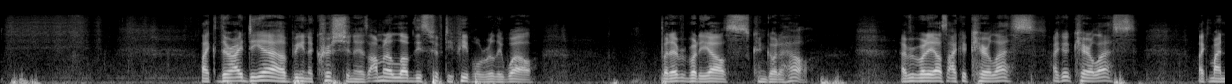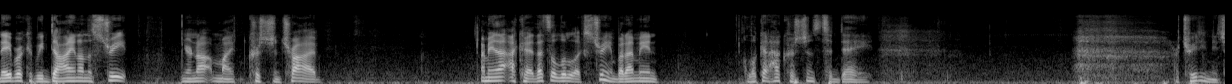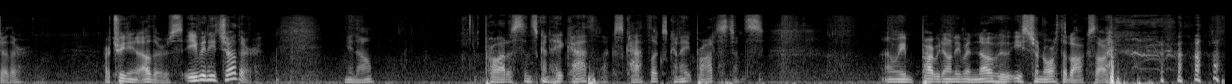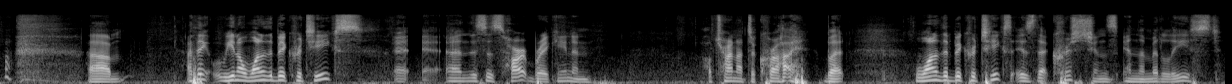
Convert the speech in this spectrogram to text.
like their idea of being a Christian is I'm going to love these 50 people really well. But everybody else can go to hell. Everybody else I could care less. I could care less. Like my neighbor could be dying on the street. You're not my Christian tribe. I mean, okay, that's a little extreme, but I mean, look at how Christians today are treating each other, are treating others, even each other. You know, Protestants can hate Catholics, Catholics can hate Protestants. And we probably don't even know who Eastern Orthodox are. um, I think, you know, one of the big critiques, and this is heartbreaking, and I'll try not to cry, but one of the big critiques is that Christians in the Middle East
